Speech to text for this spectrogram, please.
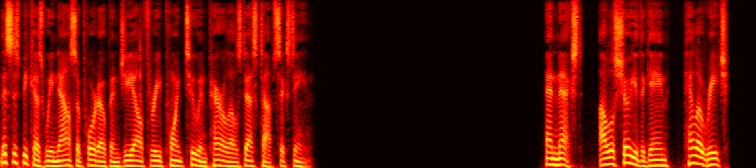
This is because we now support OpenGL 3.2 in Parallels Desktop 16. And next, I will show you the game, Halo Reach,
